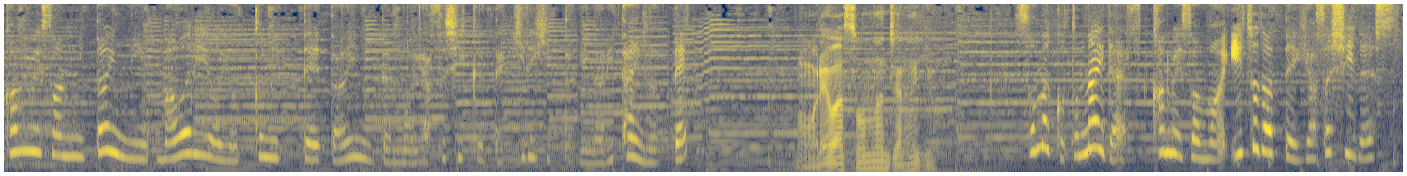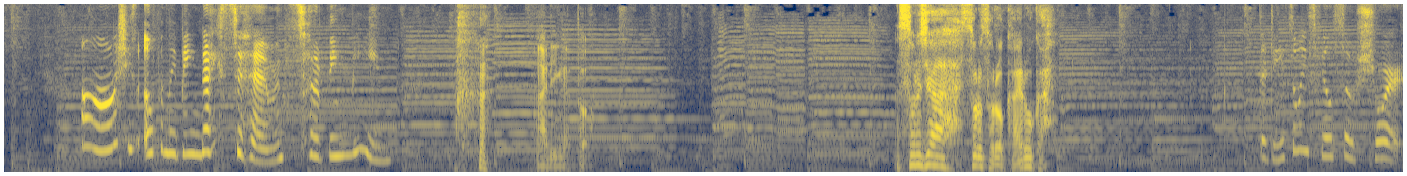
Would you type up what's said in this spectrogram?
カナミさんみたいに周りをよく見て誰にでも優しくできる人になりたいのって俺はそんなんじゃないよそんなことないです。カナミさんはいつだって優しいです。Aw, she's openly being nice to him instead of being mean. ありがとうそれじゃあそろそろ帰ろうか The dates always feel so short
